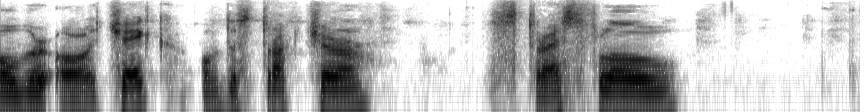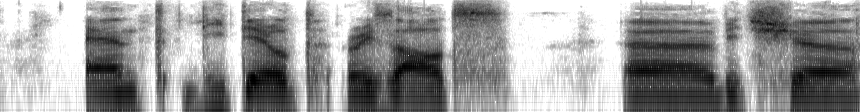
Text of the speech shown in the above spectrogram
overall check of the structure, stress flow, and detailed results uh, which uh,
